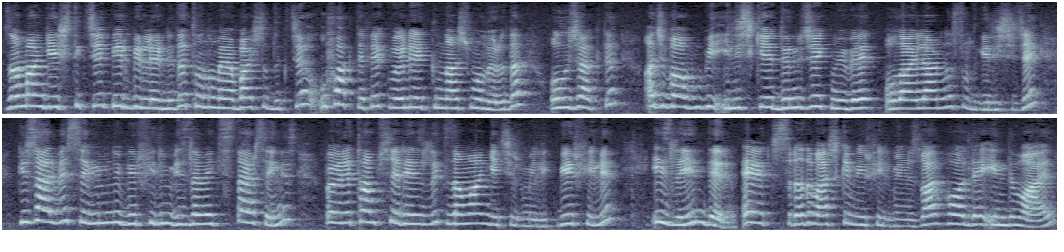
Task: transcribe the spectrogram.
zaman geçtikçe birbirlerini de tanımaya başladıkça ufak tefek böyle yakınlaşmaları da olacaktır. Acaba bu bir ilişkiye dönecek mi ve olaylar nasıl gelişecek? Güzel ve sevimli bir film izlemek isterseniz böyle tam çerezlik zaman geçirmelik bir film. İzleyin derim. Evet sırada başka bir filmimiz var. Holiday in the Wild.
